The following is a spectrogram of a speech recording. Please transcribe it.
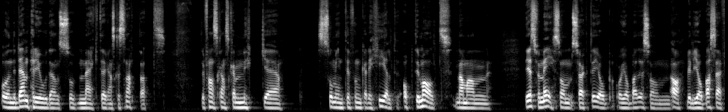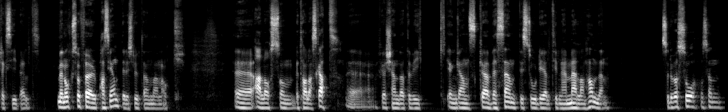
Och under den perioden så märkte jag ganska snabbt att det fanns ganska mycket som inte funkade helt optimalt när man Dels för mig som sökte jobb och jobbade som, ja, ville jobba så här flexibelt. Men också för patienter i slutändan och eh, alla oss som betalar skatt. Eh, för jag kände att det gick en ganska väsentlig stor del till den här mellanhanden. Så det var så. Och sen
